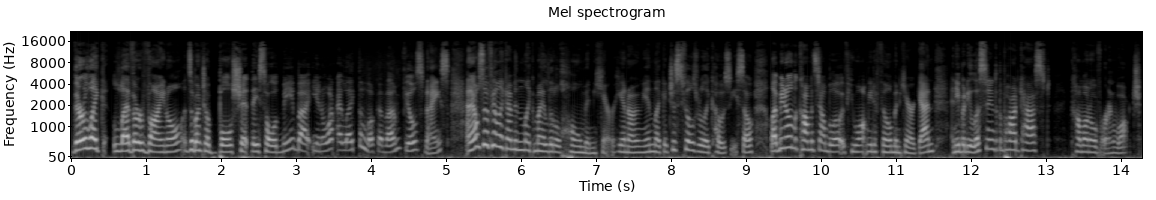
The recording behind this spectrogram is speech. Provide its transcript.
They're like leather vinyl. It's a bunch of bullshit they sold me, but you know what? I like the look of them. Feels nice. And I also feel like I'm in like my little home in here. You know what I mean? Like it just feels really really cozy. So let me know in the comments down below if you want me to film in here again. Anybody listening to the podcast, come on over and watch.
